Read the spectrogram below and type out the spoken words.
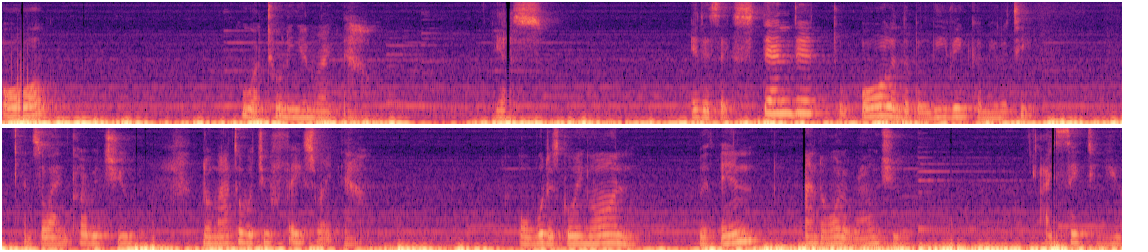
all who are tuning in right now. Yes, it is extended to all in the believing community. And so I encourage you no matter what you face right now or what is going on within and all around you, I say to you,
